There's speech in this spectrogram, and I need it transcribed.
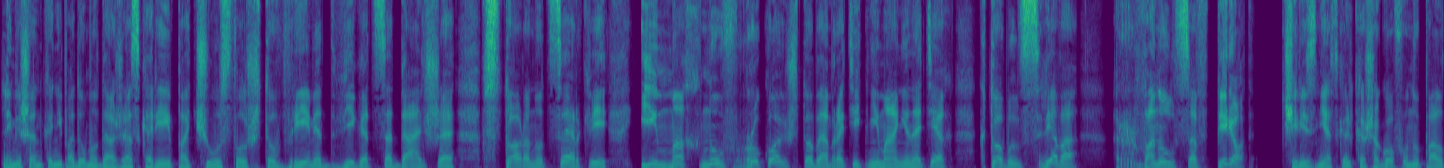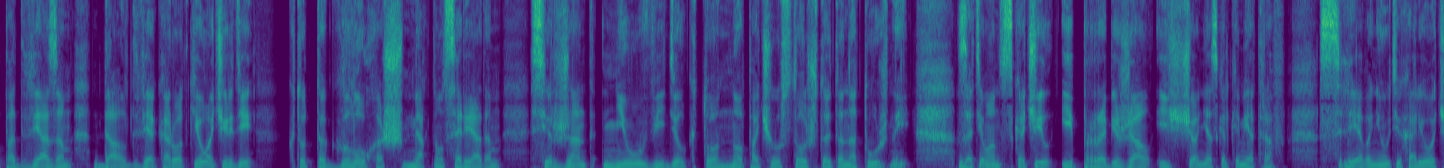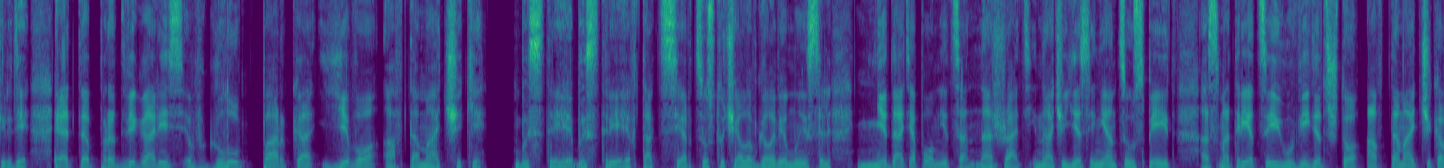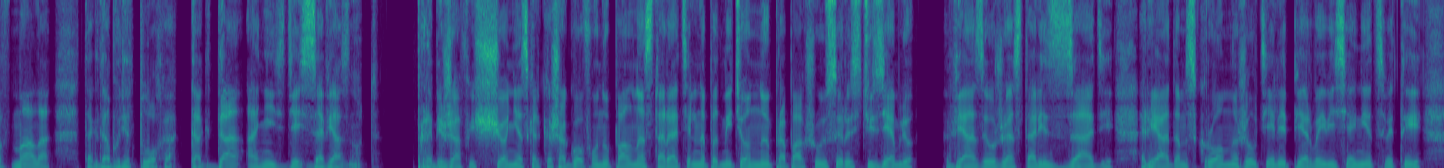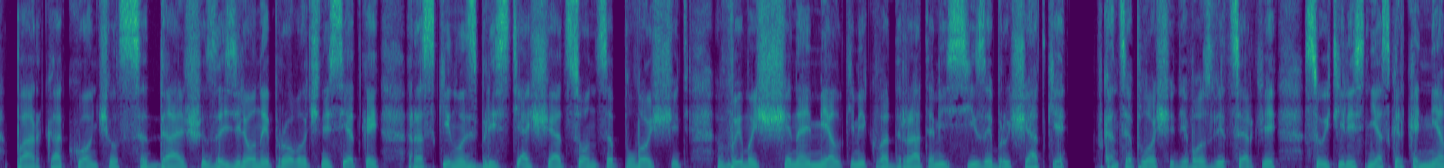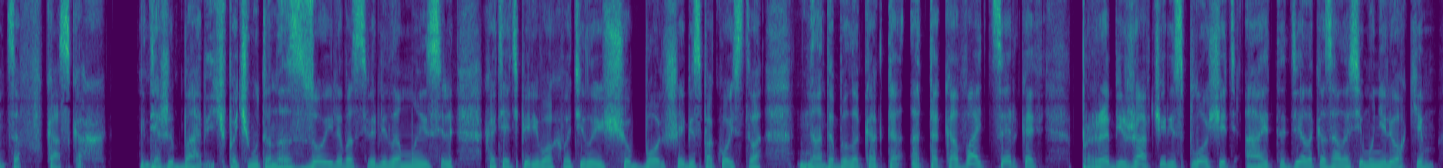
Лемешенко не подумал даже, а скорее почувствовал, что время двигаться дальше, в сторону церкви, и, махнув рукой, чтобы обратить внимание на тех, кто был слева, рванулся вперед. Через несколько шагов он упал под вязом, дал две короткие очереди. Кто-то глухо шмякнулся рядом. Сержант не увидел кто, но почувствовал, что это натужный. Затем он вскочил и пробежал еще несколько метров. Слева не утихали очереди. Это продвигались вглубь парка его автоматчики. Быстрее, быстрее, в такт сердцу стучала в голове мысль. Не дать опомниться, нажать, иначе если немцы успеют осмотреться и увидят, что автоматчиков мало, тогда будет плохо. Тогда они здесь завязнут. Пробежав еще несколько шагов, он упал на старательно подметенную пропахшую сыростью землю. Вязы уже остались сзади, рядом скромно желтели первые весенние цветы. Парк окончился. Дальше, за зеленой проволочной сеткой, раскинулась блестящая от солнца площадь, вымощенная мелкими квадратами сизой брусчатки. В конце площади, возле церкви, суетились несколько немцев в касках. Где же Бабич? Почему-то назойливо сверлила мысль, хотя теперь его охватило еще большее беспокойство. Надо было как-то атаковать церковь, пробежав через площадь, а это дело казалось ему нелегким.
